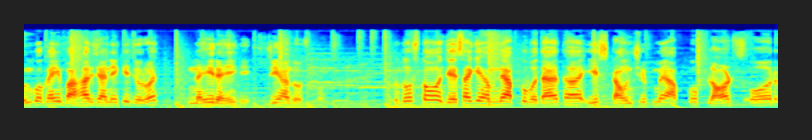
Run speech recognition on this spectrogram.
उनको कहीं बाहर जाने की ज़रूरत नहीं रहेगी। जी हाँ दोस्तों तो दोस्तों, जैसा कि हमने आपको बताया था, इस टाउनशिप में आपको प्लॉट्स और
